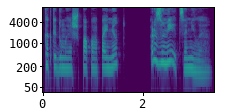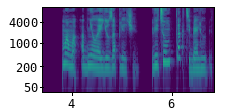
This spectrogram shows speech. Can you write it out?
Как ты думаешь, папа поймет?» «Разумеется, милая». Мама обняла ее за плечи. «Ведь он так тебя любит».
